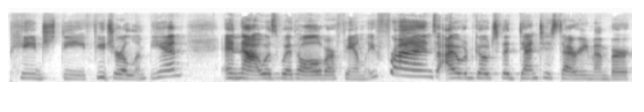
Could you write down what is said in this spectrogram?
Paige the future Olympian and that was with all of our family friends. I would go to the dentist, I remember,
